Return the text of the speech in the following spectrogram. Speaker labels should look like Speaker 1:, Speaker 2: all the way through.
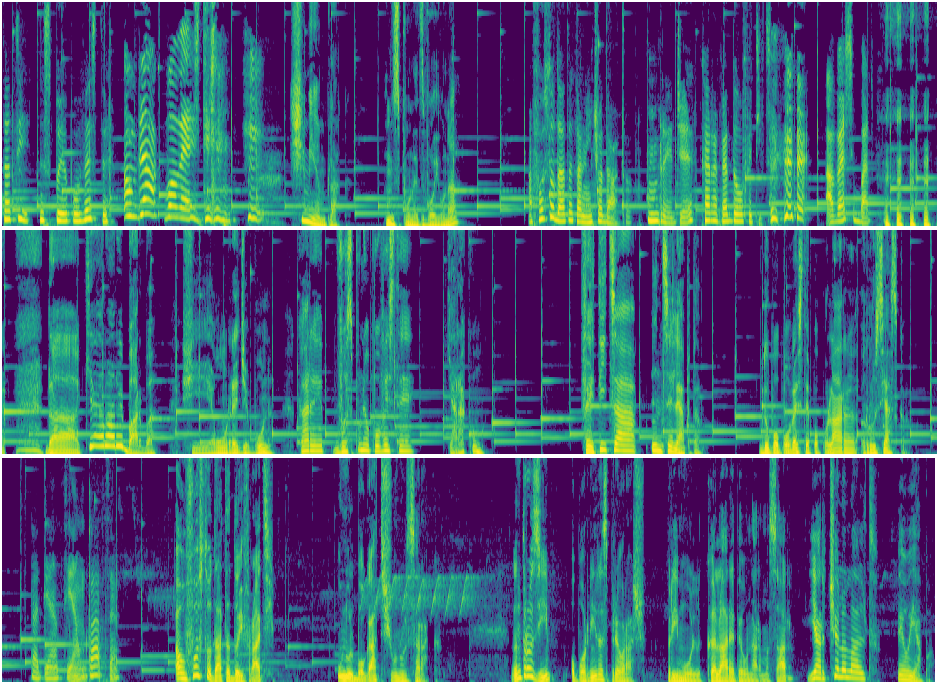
Speaker 1: Tati, ne spui o poveste?
Speaker 2: Îmi plac poveștile
Speaker 3: Și mie îmi plac. Îmi spuneți voi una?
Speaker 1: A fost odată ca niciodată un rege care avea două fetițe.
Speaker 2: Avea și bar
Speaker 3: Da, chiar are barbă. Și e un rege bun care vă spune o poveste chiar acum. Fetița înțeleaptă După o poveste populară rusească
Speaker 2: Tati, ți-am tațe
Speaker 3: Au fost odată doi frați, unul bogat și unul sărac. Într-o zi, o porniră spre oraș. Primul călare pe un armăsar, iar celălalt pe o iapă.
